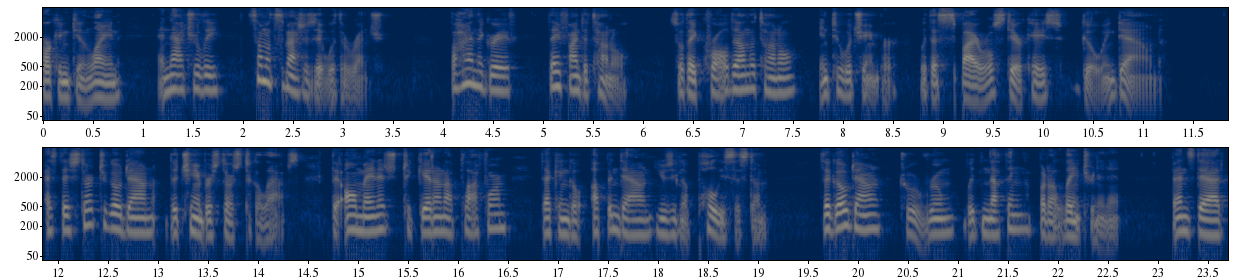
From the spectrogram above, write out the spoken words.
Parkington Lane, and naturally, someone smashes it with a wrench. Behind the grave, they find a tunnel, so they crawl down the tunnel into a chamber with a spiral staircase going down. As they start to go down, the chamber starts to collapse. They all manage to get on a platform that can go up and down using a pulley system. They go down to a room with nothing but a lantern in it. Ben's dad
